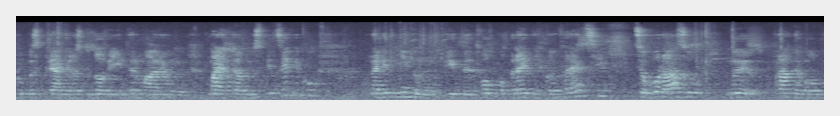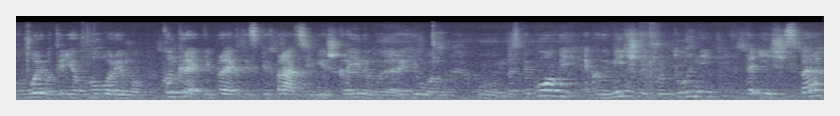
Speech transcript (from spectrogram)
групи сприяння розбудові інтермаріуму має певну специфіку. На відміну від двох попередніх конференцій, цього разу ми прагнемо обговорювати і обговорюємо конкретні проекти співпраці між країнами регіону у безпековій, економічній, культурній та інших сферах.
